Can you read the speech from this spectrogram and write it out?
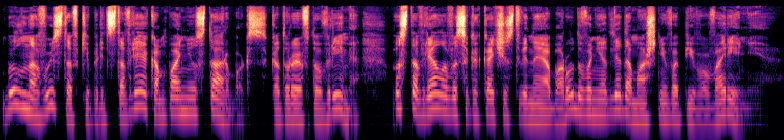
был на выставке, представляя компанию Starbucks, которая в то время поставляла высококачественное оборудование для домашнего пивоварения.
